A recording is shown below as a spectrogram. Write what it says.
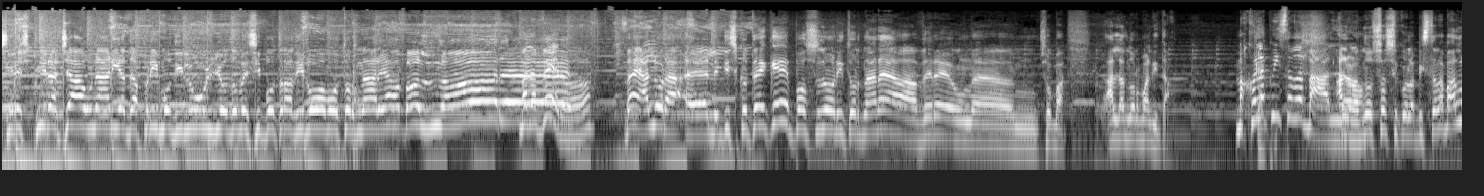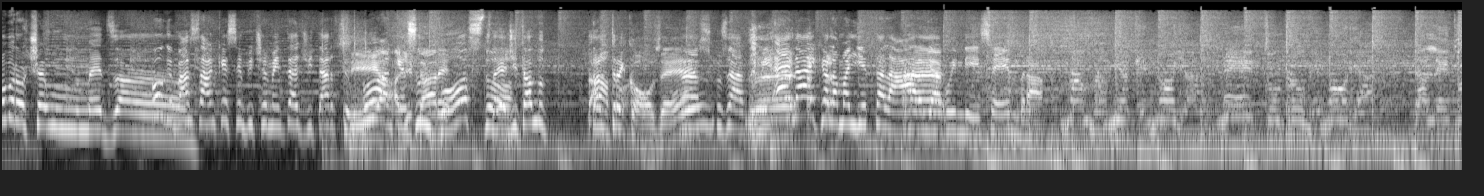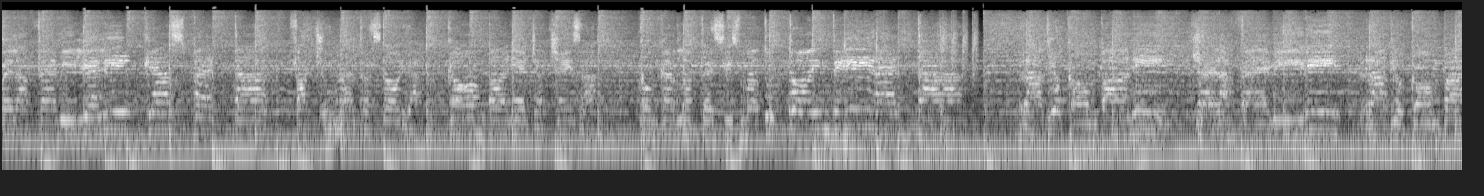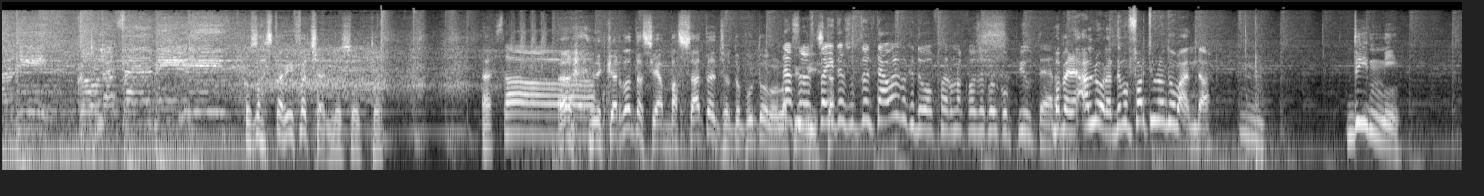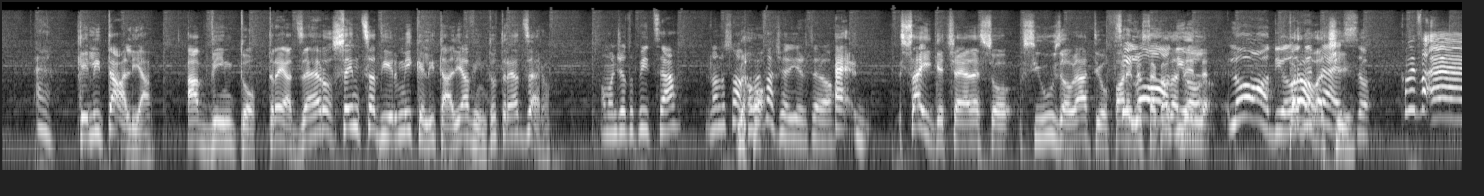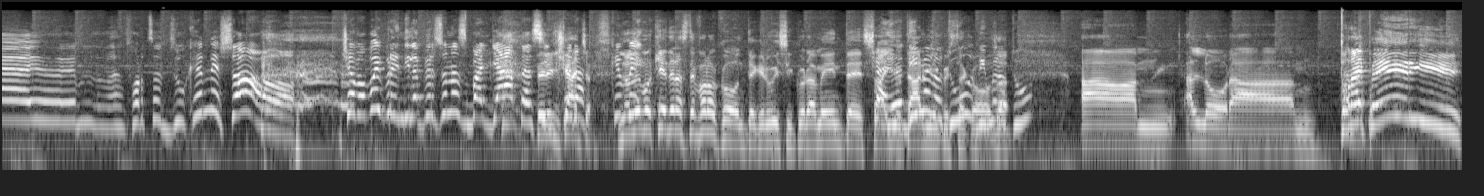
si respira già un'aria da primo di luglio dove si potrà di nuovo tornare a ballare. Ma davvero? Beh, allora, eh, le discoteche possono ritornare a avere un. eh, insomma, alla normalità. Ma con la pista da ballo? Allora, non so se con la pista da ballo, però c'è un mezza. Oh, che basta anche semplicemente agitarsi Sì, un po' anche agitare- sul posto. Stai agitando altre Troppo. cose, eh? Eh, scusatemi. Eh, dai, che ho la maglietta larga, Eh. quindi sembra. Mamma mia che noia, metto famiglia è lì che aspetta Faccio un'altra storia, compagnia è già accesa Con Carlotta e Sisma tutto in diretta Radio Company, c'è la family Radio Company, con la family Cosa stavi facendo sotto? Sto... Eh, Carlotta si è abbassata a un certo punto, non l'ho No, più sono vista. sparita sotto il tavolo perché devo fare una cosa col computer. Va bene, allora devo farti una domanda. Mm. Dimmi Eh. Che l'Italia ha vinto 3-0 senza dirmi che l'Italia ha vinto 3-0. Ho mangiato pizza? Non lo so, No. come faccio a dirtelo? Eh, sai che c'è adesso, si usa un attimo fare sì, questa cosa odio, del... Lo odio, Provaci. lo detesto. Come fa? Eh, ehm, Forza Azzurra, che ne so? cioè, ma poi prendi la persona sbagliata, Per il calcio. che Lo me- devo chiedere a Stefano Conte, che lui sicuramente sa Cioè, aiutarmi in questa tu, cosa. dimmelo tu. Ehm, allora, mm, tre peri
